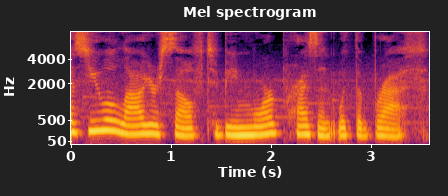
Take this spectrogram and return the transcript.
as you allow yourself to be more present with the breath.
